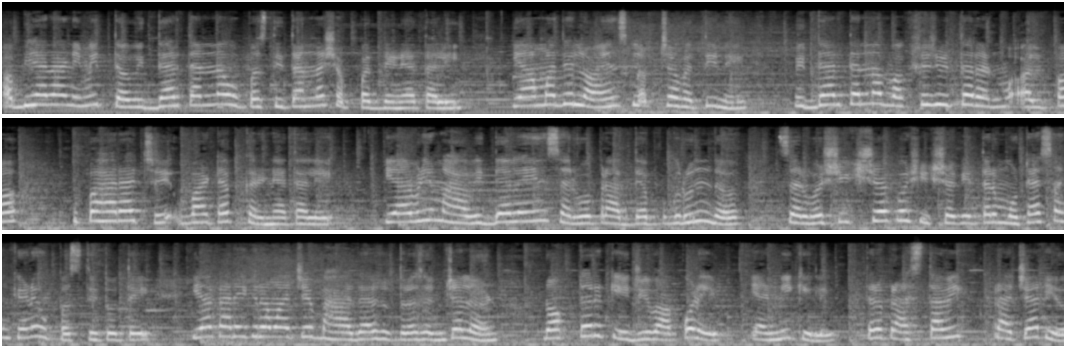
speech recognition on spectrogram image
अभियानानिमित्त विद्यार्थ्यांना उपस्थितांना शपथ देण्यात आली. यामध्ये लॉयन्स क्लबच्या वतीने विद्यार्थ्यांना बक्षीस वितरण व अल्प उपहाराचे वाटप करण्यात आले. यावेळी महाविद्यालयीन सर्व प्राध्यापक वृंद सर्व शिक्षक व शिक्षकेतर मोठ्या संख्येने उपस्थित होते. या कार्यक्रमाचे बहादार सूत्रसंचालन डॉक्टर के जी वाकोडे यांनी केले. तर प्रास्ताविक प्राचार्य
